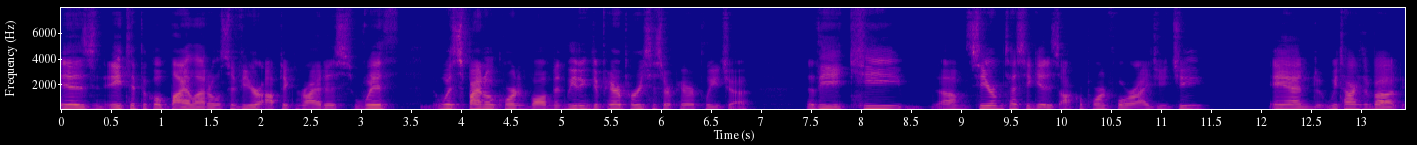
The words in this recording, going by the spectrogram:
is an atypical bilateral severe optic neuritis with with spinal cord involvement, leading to paraparesis or paraplegia. The key um, serum test you get is aquaporin 4 IgG. And we talked about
